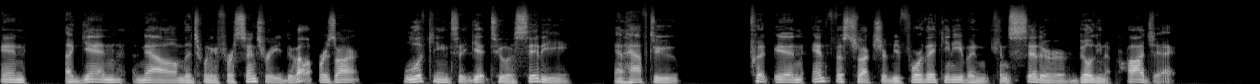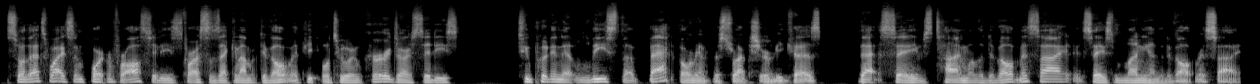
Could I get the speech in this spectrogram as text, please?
And again, now in the 21st century, developers aren't looking to get to a city and have to put in infrastructure before they can even consider building a project. So that's why it's important for all cities, for us as economic development people to encourage our cities to put in at least the backbone infrastructure because that saves time on the development side. It saves money on the development side.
